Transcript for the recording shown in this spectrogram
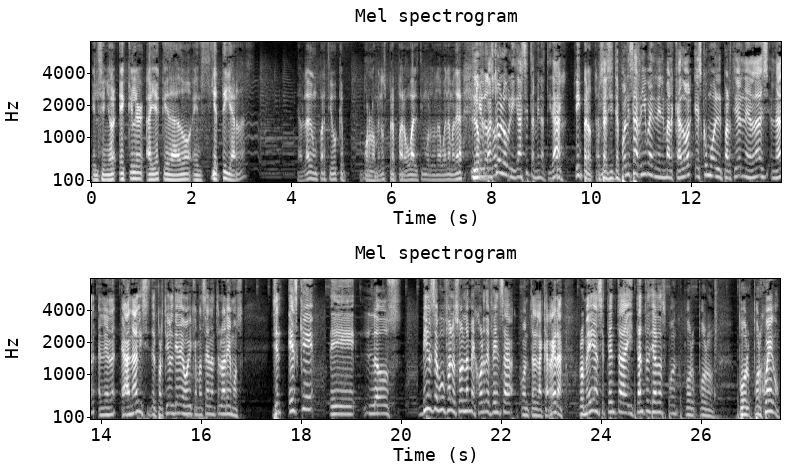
el señor Eckler haya quedado en siete yardas, se habla de un partido que por lo menos preparó Baltimore de una buena manera. Lo que, pasa es que lo obligaste también a tirar. Sí, pero O sea, si te pones arriba en el marcador, es como el partido en el, análisis, del partido del día de hoy, que más adelante lo haremos. Dicen, es que eh, los Bills de Buffalo son la mejor defensa contra la carrera. Promedian 70 y tantas yardas por, por, por, por juego.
